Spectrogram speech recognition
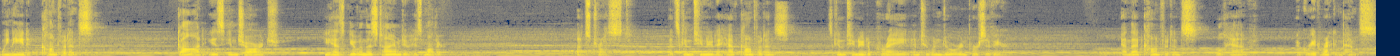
We need confidence. God is in charge. He has given this time to his mother. Let's trust. Let's continue to have confidence. Let's continue to pray and to endure and persevere. And that confidence will have a great recompense.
